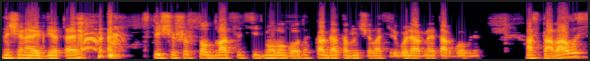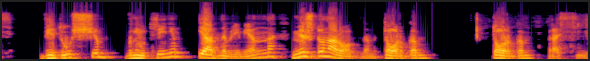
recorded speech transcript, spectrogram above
начиная где-то с 1627 года, когда там началась регулярная торговля, оставалась ведущим внутренним и одновременно международным торгом, торгом России.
